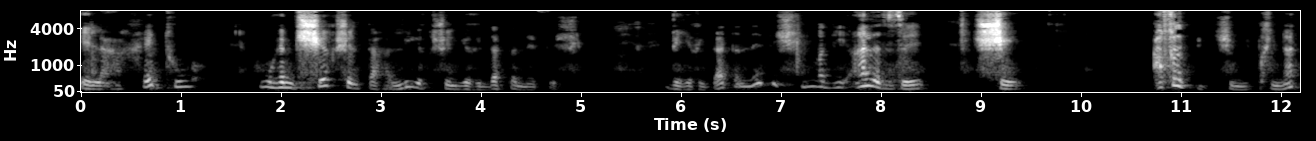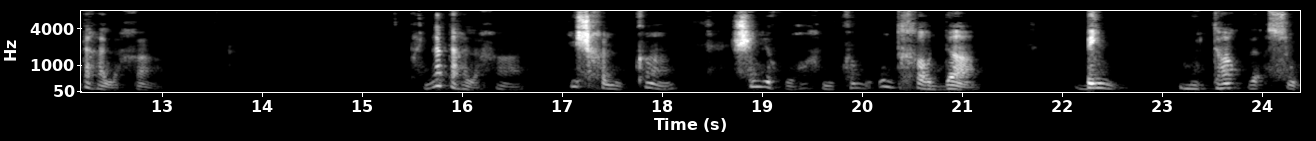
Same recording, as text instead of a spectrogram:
אלא החטא הוא, הוא המשך של תהליך של ירידת הנפש. וירידת הנפש היא מגיעה לזה שאף על פי שמבחינת ההלכה, מבחינת ההלכה יש חלוקה שהיא לכאורה חלוקה מאוד חרדה בין מותר ואסור.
